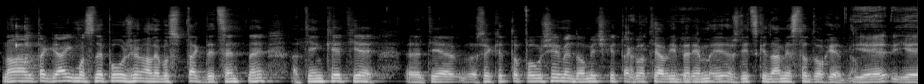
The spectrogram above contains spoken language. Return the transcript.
No ale tak ja ich moc nepoužijem, alebo sú tak decentné a tenké tie, e, tie že keď to použijeme do myčky, tak, tak odtiaľ vyberiem vždycky namiesto dvoch jedno. Je, je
